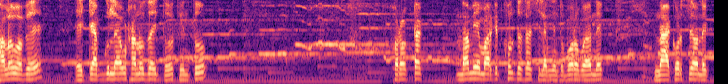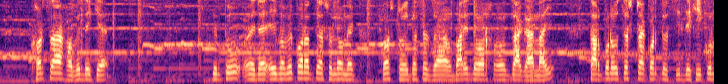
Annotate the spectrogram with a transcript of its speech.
ভালোভাবে এই ট্যাপগুলো উঠানো যাইতো, কিন্তু ফরকটা নামিয়ে মার্কেট খুলতে চাইছিলাম, কিন্তু বড় ভাই অনেক না করছে, অনেক খরচা হবে দেখে। কিন্তু এটা এইভাবে করাতে আসলে অনেক কষ্ট হইতেছে, যা বাড়ি দেওয়ার জায়গা নাই। তারপরেও চেষ্টা করতেছি দেখি কোন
